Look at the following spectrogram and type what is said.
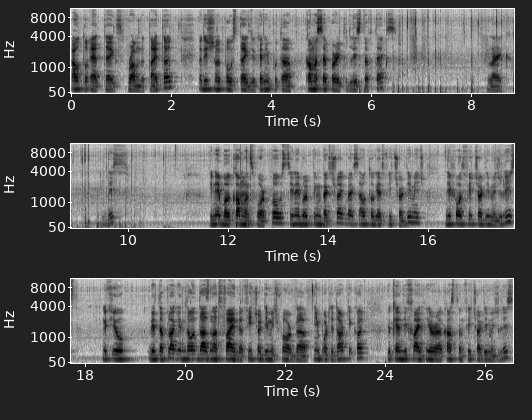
Auto add tags from the title. Additional post tags, you can input a comma separated list of tags like this. Enable comments for posts, enable pingbacks, trackbacks, auto get featured image, default featured image list. If you if the plugin do, does not find the featured image for the imported article, you can define here a custom featured image list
